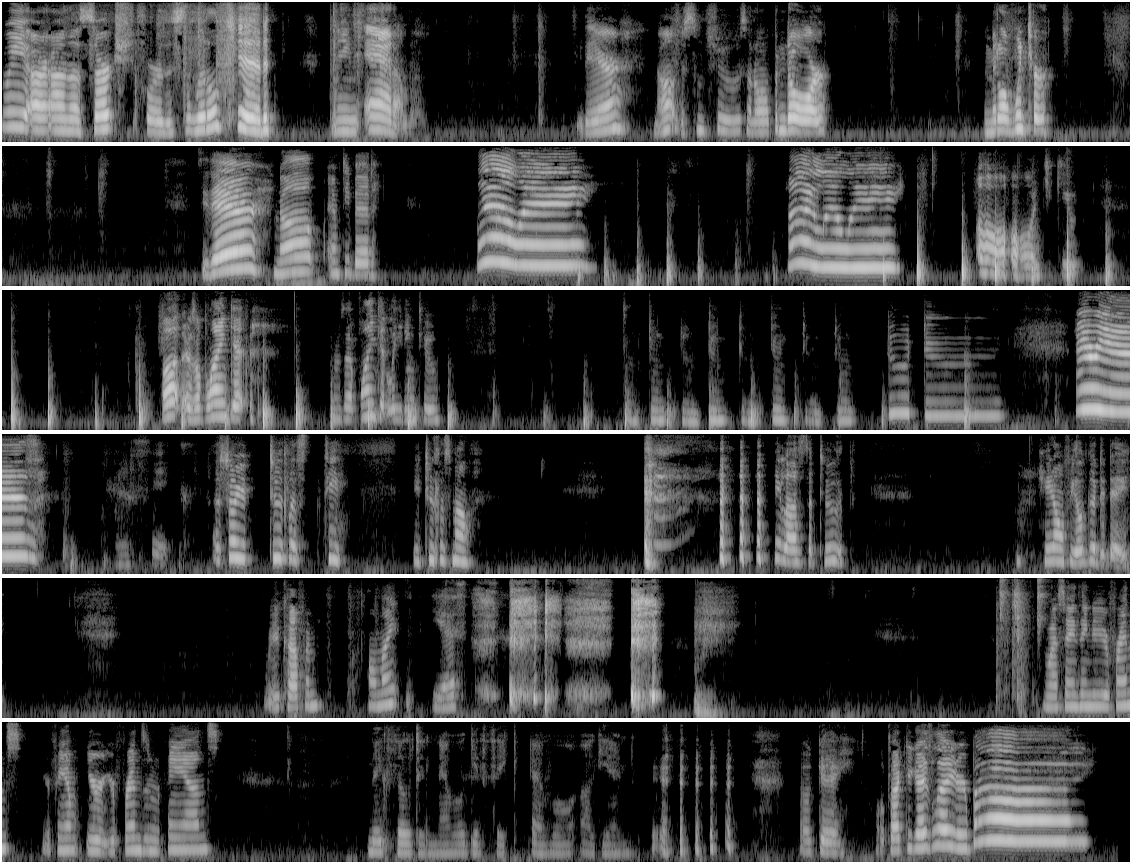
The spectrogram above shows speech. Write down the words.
We are on the search for this little kid named Adam. See there? No, just some shoes, an open door. The middle of winter. See there? Nope, empty bed. Lily! Hi, Lily! Oh, aren't you cute? Oh, there's a blanket. Where's that blanket leading to? There he is. I'm sick. I'll show your toothless teeth, your toothless mouth. he lost a tooth. He don't feel good today. Were you coughing all night? Yes. You want to say anything to your friends, your fam, your your friends and your fans? Make sure to never get sick ever again. okay, we'll talk to you guys later. Bye.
